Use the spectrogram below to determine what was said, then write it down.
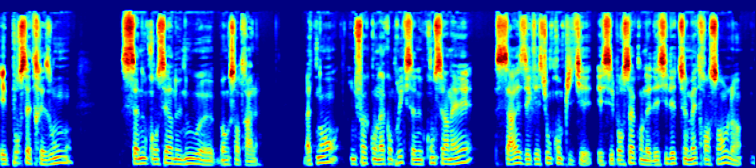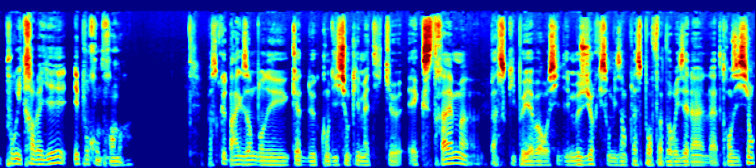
Et pour cette raison, ça nous concerne, nous, euh, Banque centrale. Maintenant, une fois qu'on a compris que ça nous concernait, ça reste des questions compliquées. Et c'est pour ça qu'on a décidé de se mettre ensemble pour y travailler et pour comprendre. Parce que par exemple dans des cas de conditions climatiques euh, extrêmes, parce qu'il peut y avoir aussi des mesures qui sont mises en place pour favoriser la, la transition,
